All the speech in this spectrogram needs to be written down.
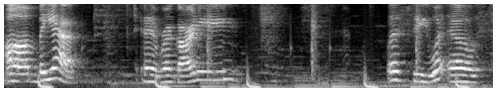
Um, but yeah, and regarding, let's see, what else?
